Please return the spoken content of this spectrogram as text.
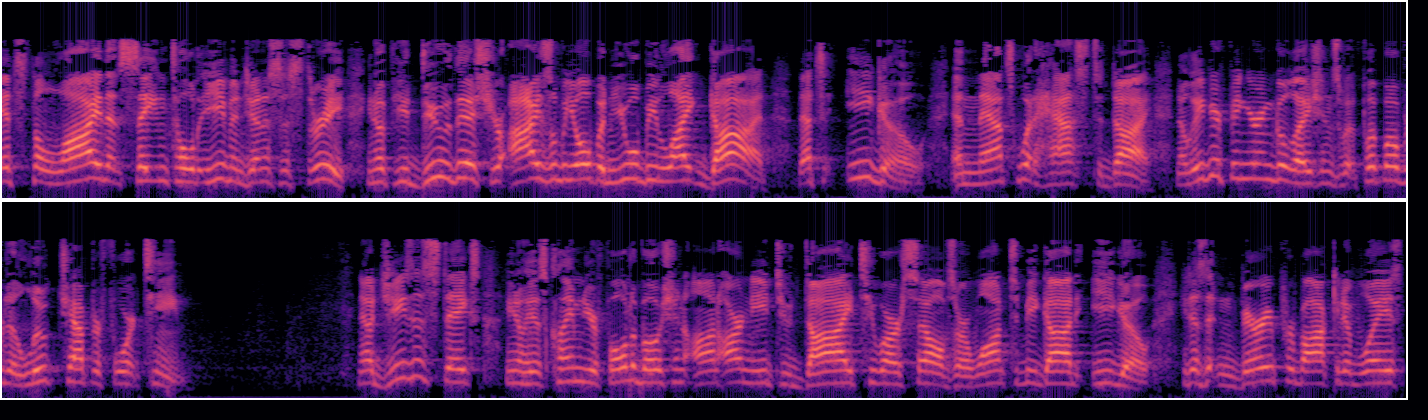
It's the lie that Satan told Eve in Genesis 3. You know, if you do this, your eyes will be open. You will be like God. That's ego. And that's what has to die. Now, leave your finger in Galatians, but flip over to Luke chapter 14. Now, Jesus stakes, you know, his claim to your full devotion on our need to die to ourselves, our want to be God ego. He does it in very provocative ways.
